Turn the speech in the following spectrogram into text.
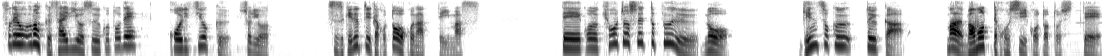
それをうまく再利用することで、効率よく処理を続けるといったことを行っています。で、この協調スレッドプールの原則というか、まあ、守ってほしいこととして、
